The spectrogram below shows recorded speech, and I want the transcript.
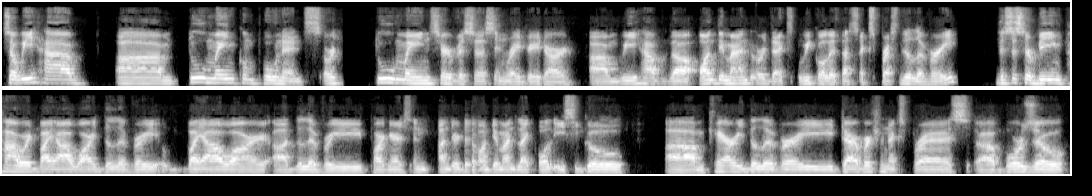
So we have um, two main components or two main services in Ride Radar. Um, we have the on-demand or the we call it as express delivery. This is being powered by our delivery by our uh, delivery partners and under the on-demand like all EasyGo, um, Carry Delivery, Diversion Express, uh, Borzo.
